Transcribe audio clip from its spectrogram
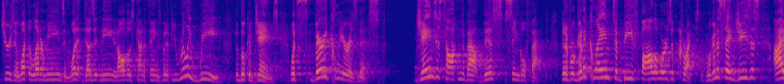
features and what the letter means and what it doesn't mean and all those kind of things. But if you really read the book of James, what's very clear is this James is talking about this single fact that if we're going to claim to be followers of Christ, if we're going to say, Jesus, I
